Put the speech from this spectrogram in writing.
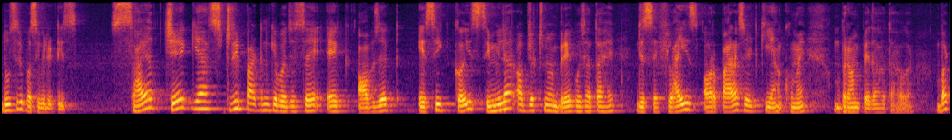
दूसरी पॉसिबिलिटीज शायद चेक या स्ट्रिप पैटर्न की वजह से एक ऑब्जेक्ट ऐसी कई सिमिलर ऑब्जेक्ट्स में ब्रेक हो जाता है, जिससे फ्लाइज और पैरासाइट की आँखों में भ्रम पैदा होता होगा। But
